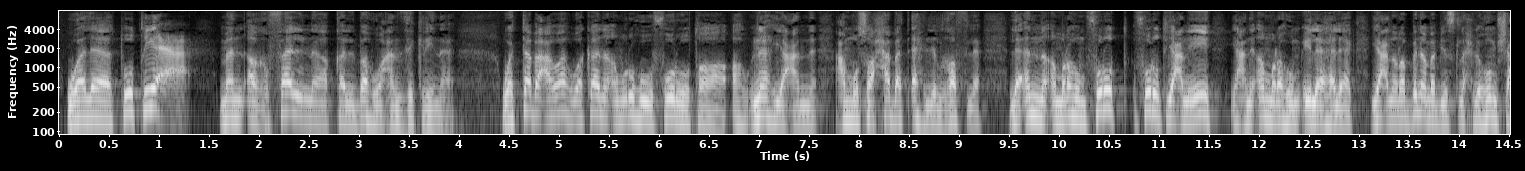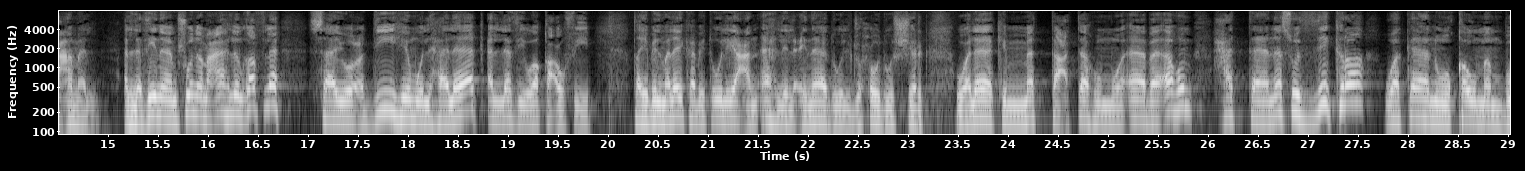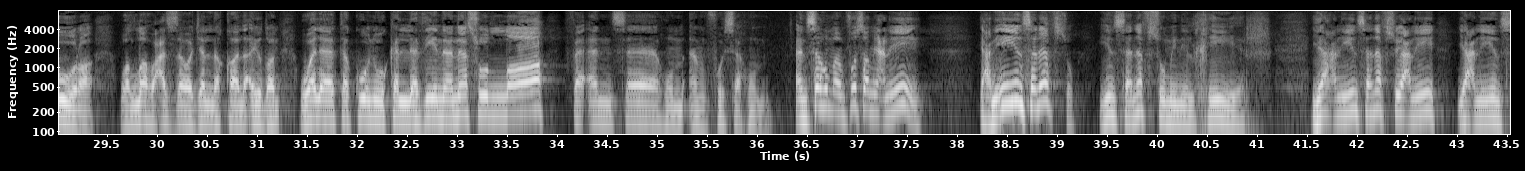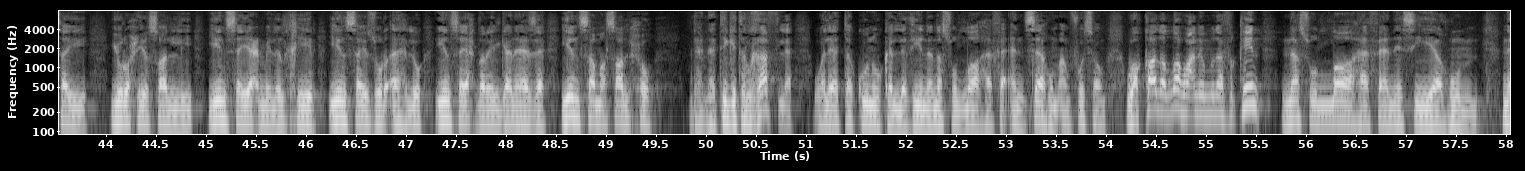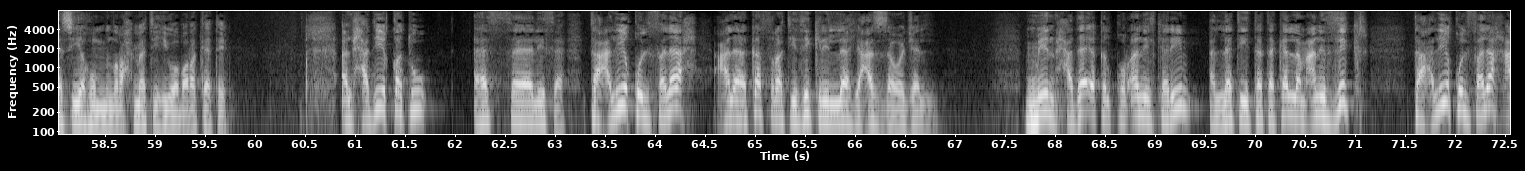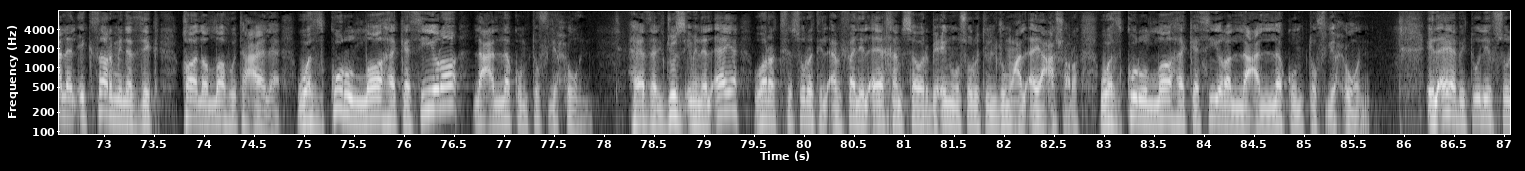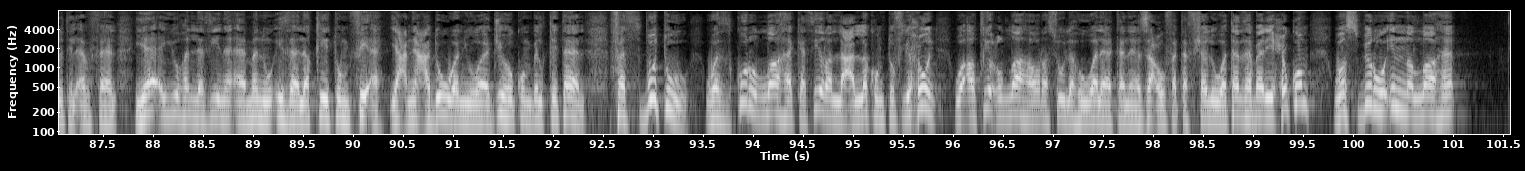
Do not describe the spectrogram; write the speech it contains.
ولا تطع من أغفلنا قلبه عن ذكرنا. واتبع هواه وكان أمره فرطا نهي عن عن مصاحبة أهل الغفلة. لأن أمرهم فرط فرط يعني إيه؟ يعني أمرهم إلى هلاك. يعني ربنا ما بيصلح لهمش عمل. الذين يمشون مع أهل الغفلة سيعديهم الهلاك الذي وقعوا فيه. طيب الملائكة بتقول إيه عن أهل العناد والجحود والشرك؟ ولكن متعتهم وآباءهم حتى نسوا الذكر وكانوا قوما بورا. والله عز وجل قال أيضا ولا تكونوا كالذين نسوا الله فأنساهم أنفسهم. أنساهم أنفسهم يعني إيه؟ يعني إيه ينسى نفسه؟ ينسى نفسه من الخير. يعني ينسى نفسه يعني إيه؟ يعني ينسى يروح يصلي ينسى يعمل الخير ينسى يزور أهله ينسى يحضر الجنازة ينسى مصالحه. ده نتيجة الغفلة. ولا تكونوا كالذين نسوا الله فأنساهم أنفسهم. وقال الله عن المنافقين نسوا الله فنسيهم. نسيهم من رحمته وبركته الحديقة الثالثة تعليق الفلاح على كثرة ذكر الله عز وجل. من حدائق القرآن الكريم التي تتكلم عن الذكر تعليق الفلاح على الإكثار من الذكر. قال الله تعالى واذكروا الله كثيرا لعلكم تفلحون. هذا الجزء من الآية ورد في سورة الأنفال الآية 45 وسورة الجمعة الآية 10 واذكروا الله كثيرا لعلكم تفلحون. الآية بتقول في سورة الأنفال؟ يا أيها الذين آمنوا إذا لقيتم فئة يعني عدوا يواجهكم بالقتال فاثبتوا واذكروا الله كثيرا لعلكم تفلحون وأطيعوا الله ورسوله ولا تنازعوا فتفشلوا وتذهب ريحكم واصبروا إن الله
